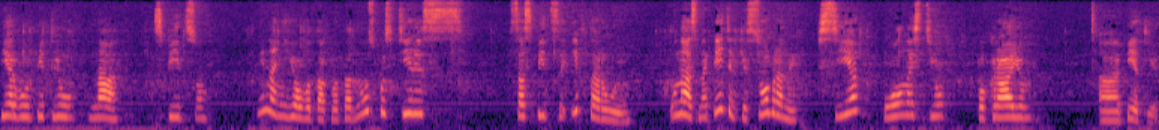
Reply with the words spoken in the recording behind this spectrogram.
первую петлю на спицу. И на нее вот так вот одну спустили со спицы и вторую. У нас на петельке собраны все полностью по краю э, петли.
